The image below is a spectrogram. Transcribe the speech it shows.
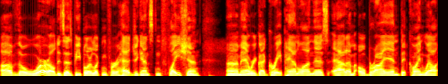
of the world. He says people are looking for a hedge against inflation. Uh, man, we've got great panel on this. Adam O'Brien, Bitcoin Well,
